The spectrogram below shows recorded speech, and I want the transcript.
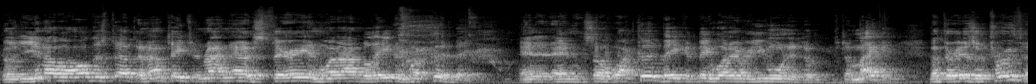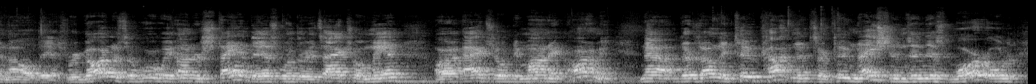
Because you know, all this stuff that I'm teaching right now is theory and what I believe and what could be. And, and so what could be could be whatever you wanted to, to make it. But there is a truth in all this, regardless of where we understand this, whether it's actual men or actual demonic army. Now, there's only two continents or two nations in this world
